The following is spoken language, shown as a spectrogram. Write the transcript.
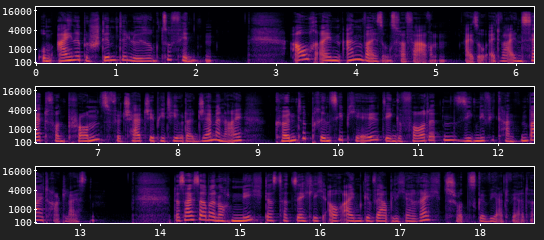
um eine bestimmte Lösung zu finden. Auch ein Anweisungsverfahren, also etwa ein Set von Prompts für ChatGPT oder Gemini, könnte prinzipiell den geforderten signifikanten Beitrag leisten. Das heißt aber noch nicht, dass tatsächlich auch ein gewerblicher Rechtsschutz gewährt werde.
